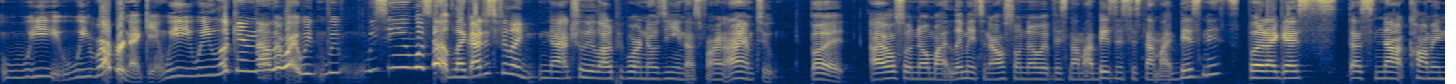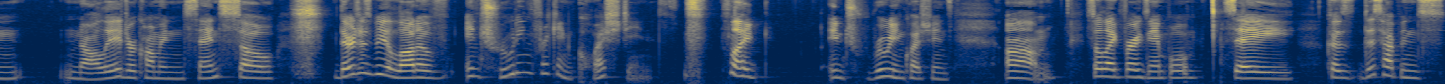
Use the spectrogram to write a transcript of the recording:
we we rubbernecking. We we looking the other way. We we we seeing what's up. Like I just feel like naturally a lot of people are nosy and that's fine. I am too. But I also know my limits and I also know if it's not my business, it's not my business. But I guess that's not common knowledge or common sense. So there just be a lot of intruding freaking questions. like intruding questions. Um so like for example, say cuz this happens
